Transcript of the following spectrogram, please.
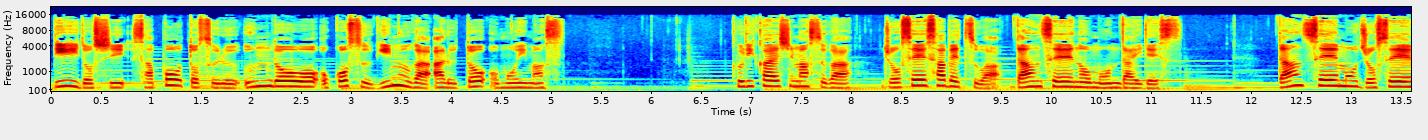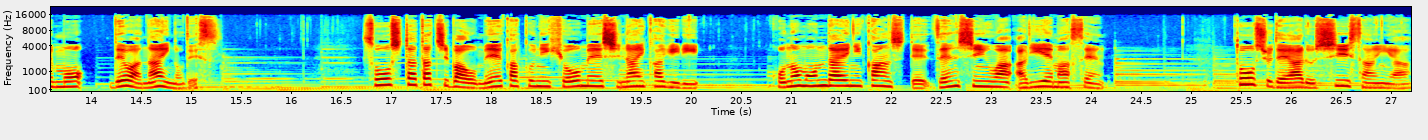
リードしサポートする運動を起こす義務があると思います。繰り返しますが、女性差別は男性の問題です。男性も女性もではないのです。そうした立場を明確に表明しない限り、この問題に関して前進はありえません。党首である C さんや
